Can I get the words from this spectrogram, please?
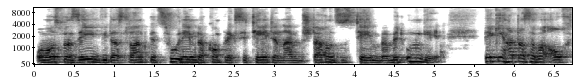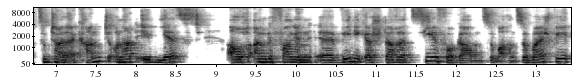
Und muss man sehen, wie das Land mit zunehmender Komplexität in einem starren System damit umgeht. Peking hat das aber auch zum Teil erkannt und hat eben jetzt auch angefangen, äh, weniger starre Zielvorgaben zu machen. Zum Beispiel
